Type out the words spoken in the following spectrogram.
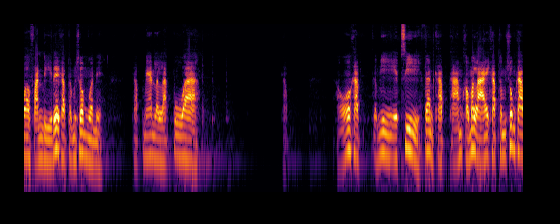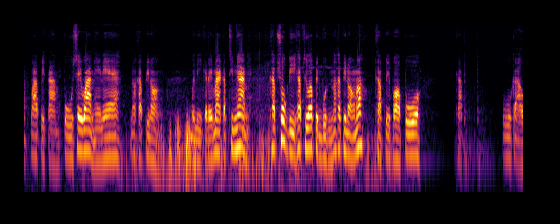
ว่าฝันดีเด้วยครับท่านผู้ชมวันนี้ครับแม่นละละปูว่าครับเอาครับก็มีเอฟซีแฟนครับ ถามเขามาหลายครับท่านผู้ชมครับว่าไปตามปูใช่ว่านให้แน่เนาะครับ พี่น้องมือนี้ก็ได้มากกับทีมงาน ครับโชคดีครับถือว่าเป็นบุญเนาะครับพี่น้องเนาะครับได้พอปูครับ ปูก็เอา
